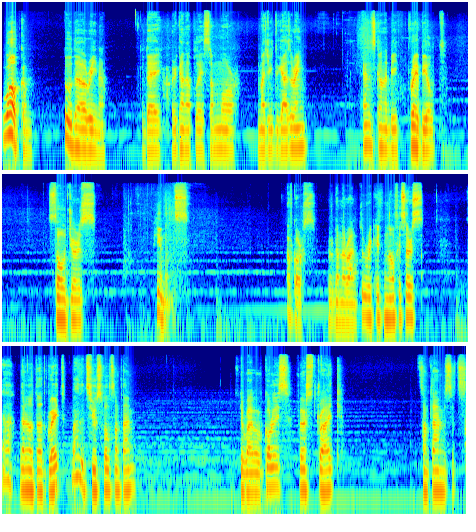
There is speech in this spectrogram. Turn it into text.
Welcome to the arena. Today we're gonna play some more Magic the Gathering and it's gonna be pre-built soldiers, humans. Of course, we're gonna run two recruiting officers. Eh, they're not that great, but it's useful sometime. Survival of Corlys, first strike. Sometimes it's...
